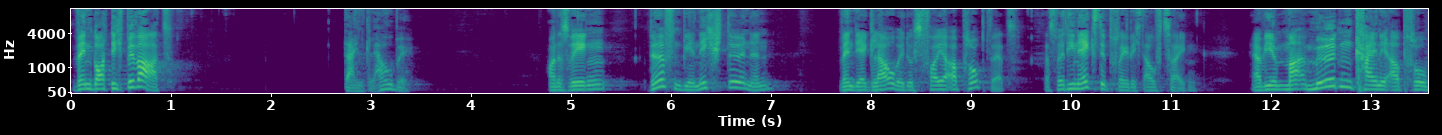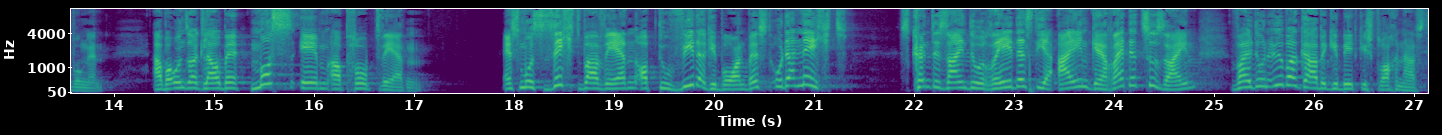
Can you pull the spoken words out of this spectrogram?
wenn Gott dich bewahrt? Dein Glaube. Und deswegen dürfen wir nicht stöhnen, wenn der Glaube durchs Feuer erprobt wird. Das wird die nächste Predigt aufzeigen. Ja, wir mögen keine Erprobungen. Aber unser Glaube muss eben erprobt werden. Es muss sichtbar werden, ob du wiedergeboren bist oder nicht. Es könnte sein, du redest dir ein, gerettet zu sein, weil du ein Übergabegebet gesprochen hast,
